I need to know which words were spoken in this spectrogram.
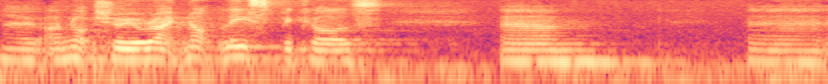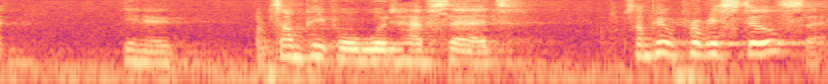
No, I'm not sure you're right. Not least because, um, uh, you know, some people would have said, some people probably still say.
